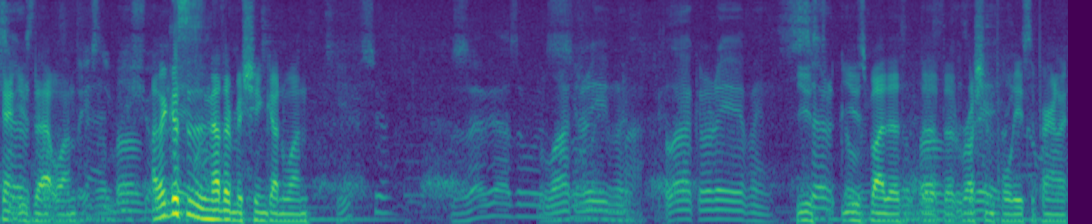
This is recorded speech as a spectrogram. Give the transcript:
can't use that one. I think this is another machine gun one. Black Raven. Black Raven. Used, used by the, the, the Russian police, apparently.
